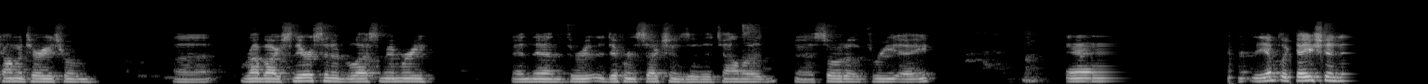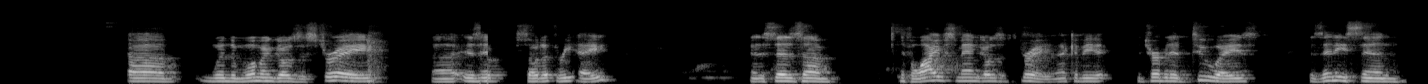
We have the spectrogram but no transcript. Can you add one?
commentaries from uh, Rabbi Schneerson of blessed memory, and then through the different sections of the Talmud, uh, Sota 3a. And the implication uh, when the woman goes astray uh, is in Sota 3a. And it says, um, if a wife's man goes astray, and that can be interpreted two ways, as any sin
